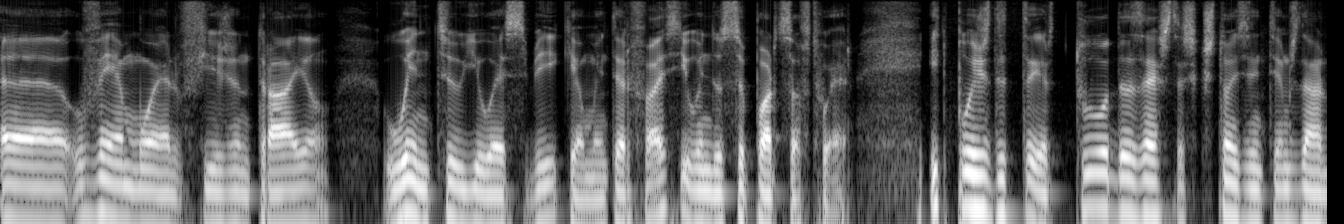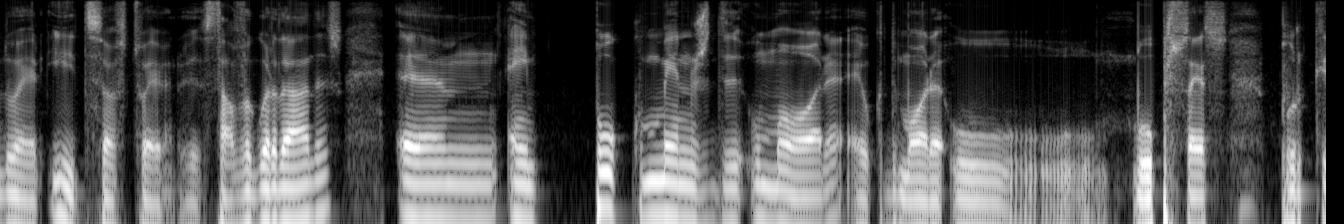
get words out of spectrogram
uh, o VMware Fusion Trial, o Win2 USB, que é uma interface, e o Windows Support Software. E depois de ter todas estas questões em termos de hardware e de software eh, salvaguardadas, um, em pouco menos de uma hora, é o que demora o, o processo porque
